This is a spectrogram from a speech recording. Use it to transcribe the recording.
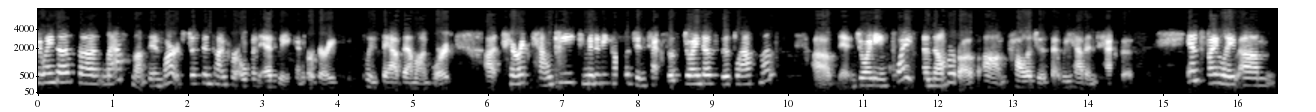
joined us uh, last month in March, just in time for Open Ed Week, and we're very pleased to have them on board. Uh, Tarrant County Community College in Texas joined us this last month, uh, joining quite a number of um, colleges that we have in Texas. And finally, um,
